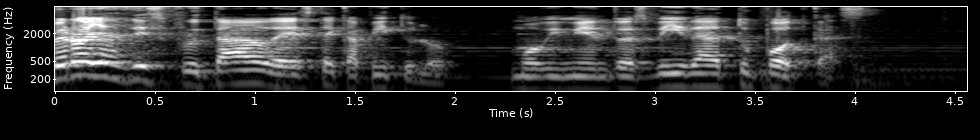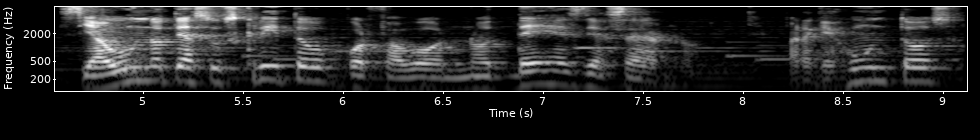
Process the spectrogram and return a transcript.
Espero hayas disfrutado de este capítulo. Movimiento es vida, tu podcast. Si aún no te has suscrito, por favor no dejes de hacerlo, para que juntos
